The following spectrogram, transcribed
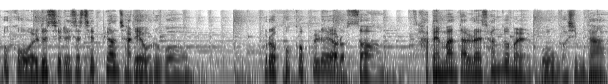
포커 월드 시리즈 챔피언 자리에 오르고 프로 포커 플레이어로서 400만 달러의 상금을 모은 것입니다.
